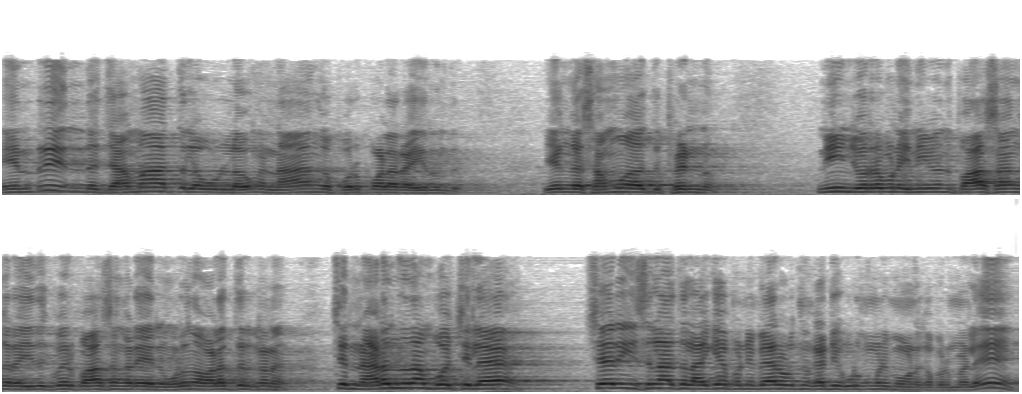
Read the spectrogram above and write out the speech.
என்று இந்த ஜமாத்தில் உள்ளவங்க நாங்கள் பொறுப்பாளராக இருந்து எங்கள் சமூகத்து பெண்ணு நீ சொல்கிறபடி நீ வந்து பாசங்கிற இதுக்கு பேர் பாசம் கிடையாது ஒழுங்காக வளர்த்துருக்கணும். சரி நடந்து தான் போச்சுல. சரி இஸ்லாத்தில் அக்கே பண்ணி வேற ஒருத்தன் கட்டி கொடுக்க முடியுமா உனக்கு அப்புறமேலு?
